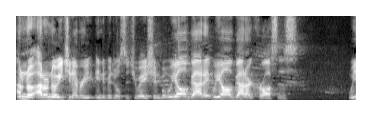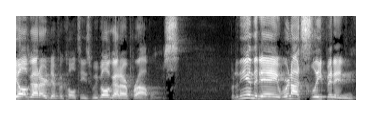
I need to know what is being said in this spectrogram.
I don't know. I don't know each and every individual situation, but we all got it. We all got our crosses. We all got our difficulties. We've all got our problems. But at the end of the day, we're not sleeping in,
